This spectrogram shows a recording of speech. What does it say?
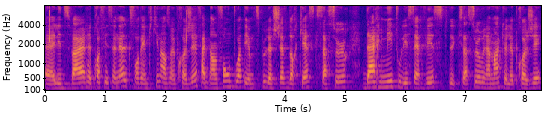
euh, les divers professionnels qui sont impliqués dans un projet. Fait que dans le fond, toi, tu es un petit peu le chef d'orchestre qui s'assure d'arrimer tous les services, puis de- qui s'assure vraiment que le projet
